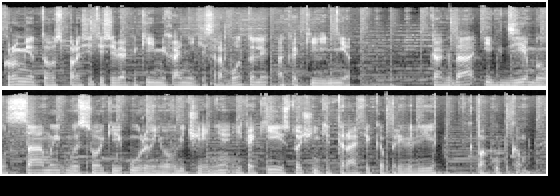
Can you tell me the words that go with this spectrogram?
Кроме этого, спросите себя, какие механики сработали, а какие нет. Когда и где был самый высокий уровень вовлечения и какие источники трафика привели к покупкам –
